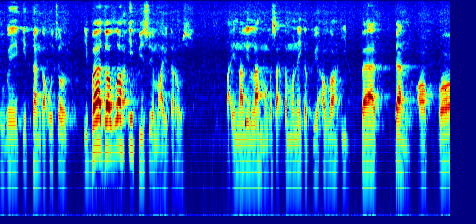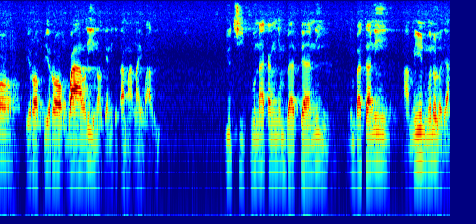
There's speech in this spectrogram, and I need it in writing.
Duwe kidang kok ucul. Ibadallah ihbisu ya melayu terus. Fa innalillah mongko sak temene kedue Allah ibadan apa pira-pira wali nek kene kita maknai wali. Yujibuna kang nyembadani. Nyembadani amin ngono lho ya.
